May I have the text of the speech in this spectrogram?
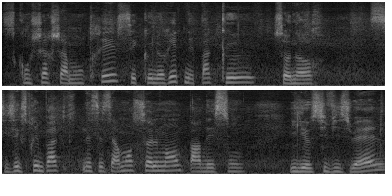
Ce qu'on cherche à montrer, c'est que le rythme n'est pas que sonore. Il ne s'exprime pas nécessairement seulement par des sons. Il est aussi visuel.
